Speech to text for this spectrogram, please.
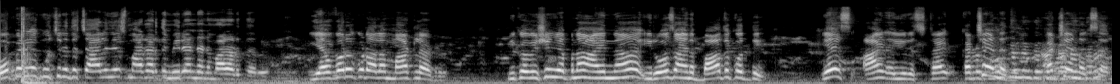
ఓపెన్గా కూర్చుని ఇంత ఛాలెంజెస్ మాట్లాడితే మీరేంటండి మాట్లాడతారు? ఎవరు కూడా అలా మాట్లాడరు. మీకు విషయం చెప్పిన? ఆయన ఈ రోజు ఆయన బాధ కొద్దీ. ఎస్ ఆయన కట్ చేయండి అది. కట్ చేయండి ఒకసారి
